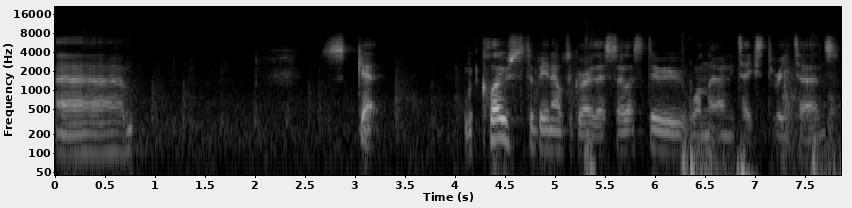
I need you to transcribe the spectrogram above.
Um, let's get... We're close to being able to grow this, so let's do one that only takes three turns.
